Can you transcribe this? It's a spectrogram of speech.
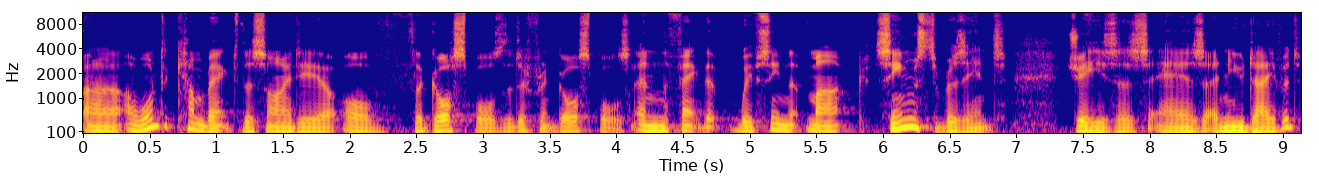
uh, I want to come back to this idea of the Gospels, the different Gospels, and the fact that we've seen that Mark seems to present Jesus as a new David,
